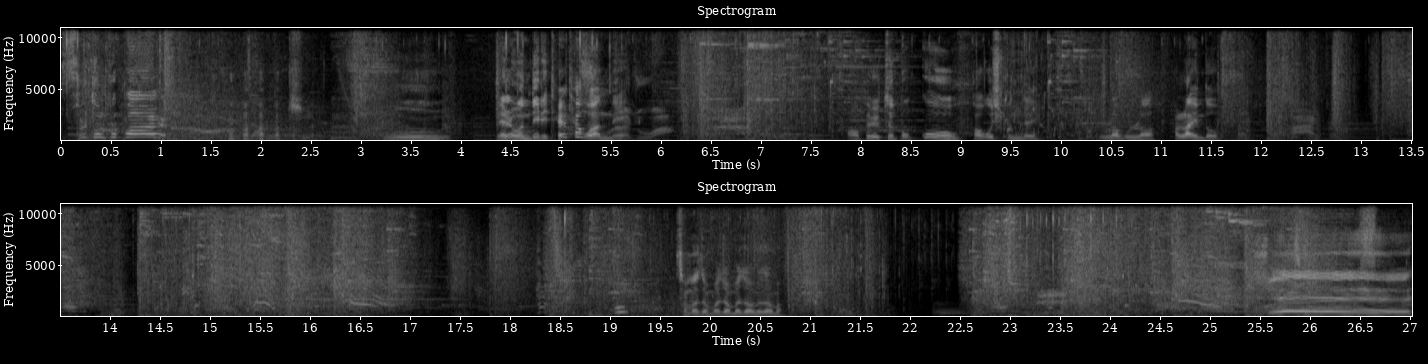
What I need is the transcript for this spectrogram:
술통 폭발 더블킬. 오넬 원딜이 텔 타고 왔네. 아 벨트 뽑고 가고 싶은데 몰라 몰라 한라인도 잠만 잠만 잠만 잠만 잠만 쉣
